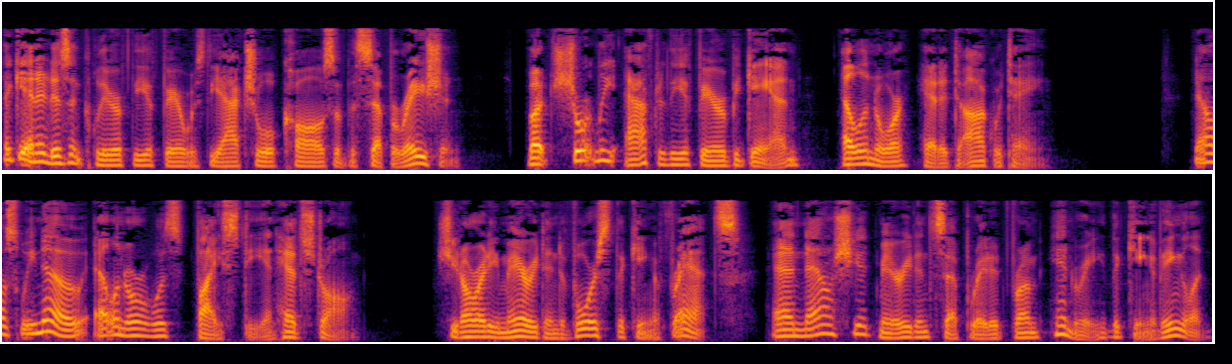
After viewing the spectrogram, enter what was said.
Again, it isn't clear if the affair was the actual cause of the separation, but shortly after the affair began, Eleanor headed to Aquitaine. Now, as we know, Eleanor was feisty and headstrong. She'd already married and divorced the King of France, and now she had married and separated from Henry, the King of England.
